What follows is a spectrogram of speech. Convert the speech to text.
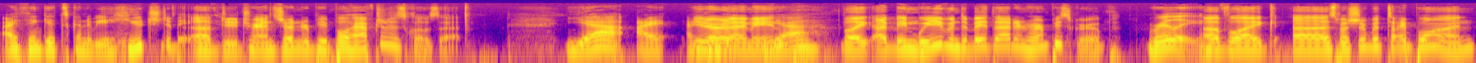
I think it's going to be a huge debate. of do transgender people have to disclose that? yeah, I. I You know what it- I mean? Yeah, Like, I mean, we even debate that in herpes group really. of like, uh, especially with type one.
